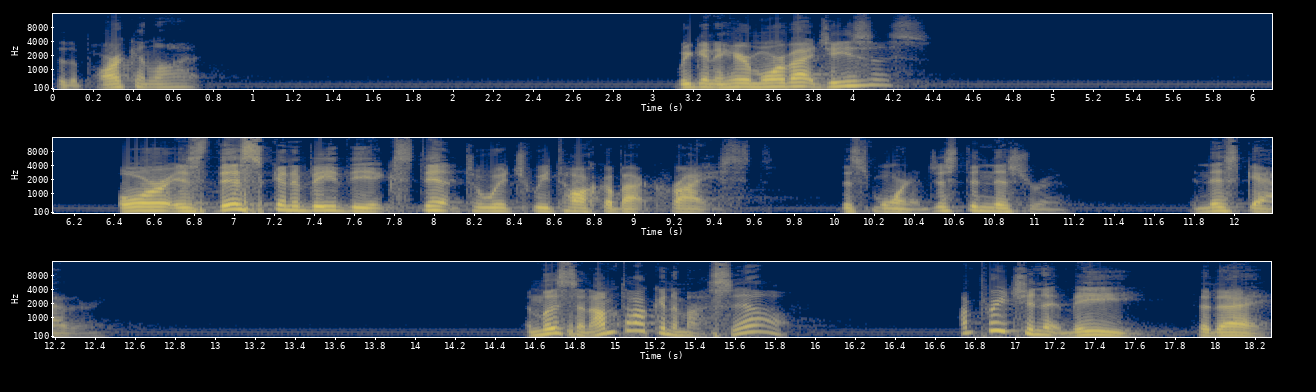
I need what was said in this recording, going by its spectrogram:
to the parking lot? we going to hear more about Jesus? Or is this going to be the extent to which we talk about Christ this morning, just in this room, in this gathering? And listen, I'm talking to myself. I'm preaching at me today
